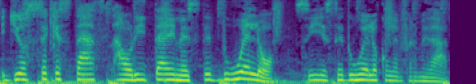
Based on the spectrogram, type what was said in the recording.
yo sé que estás ahorita en este duelo, sí, este duelo con la enfermedad.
